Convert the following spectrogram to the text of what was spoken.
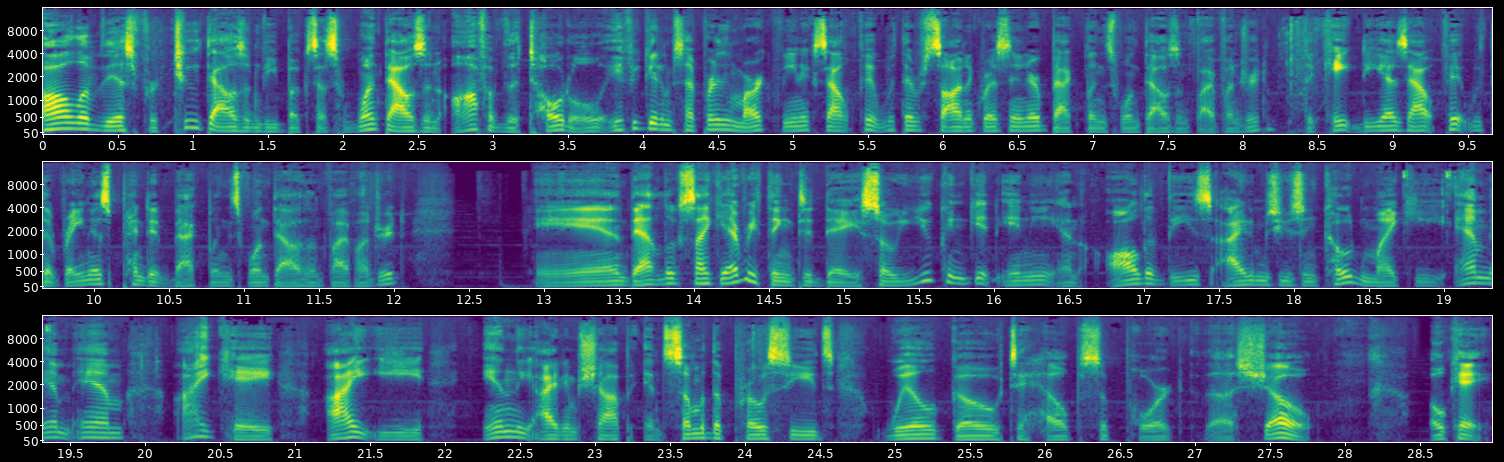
all of this for 2000 V bucks. That's 1000 off of the total. If you get them separately, Mark Phoenix outfit with their Sonic Resonator backblings 1500. The Kate Diaz outfit with the Reyna's pendant backblings 1500. And that looks like everything today. So you can get any and all of these items using code Mikey M M M I K I E in the item shop, and some of the proceeds will go to help support the show. Okay,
